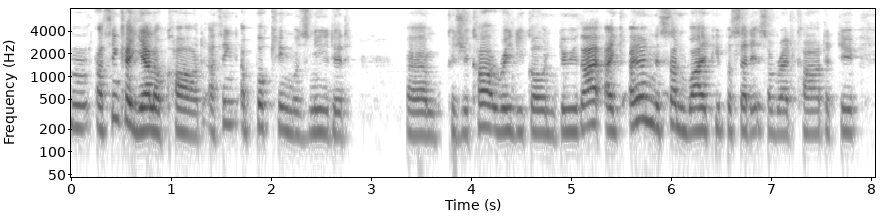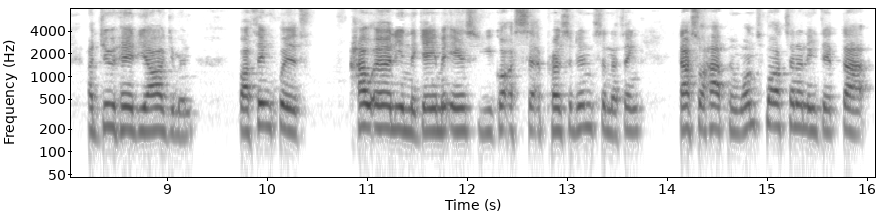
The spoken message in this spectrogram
Mm, I think a yellow card. I think a booking was needed because um, you can't really go and do that. I, I understand why people said it's a red card. I do I do hear the argument, but I think with how early in the game it is, you got to set a precedence, and I think that's what happened. Once Martinelli did that,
